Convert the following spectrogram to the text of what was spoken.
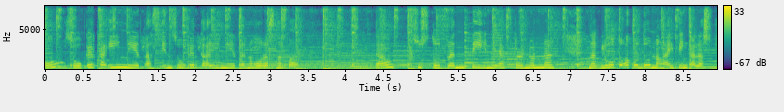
Oh, super kainit. As in, super kainit. Anong oras na ba? Daw, sus 2.20 in the afternoon na. Nagluto ako doon mga I think alas 2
